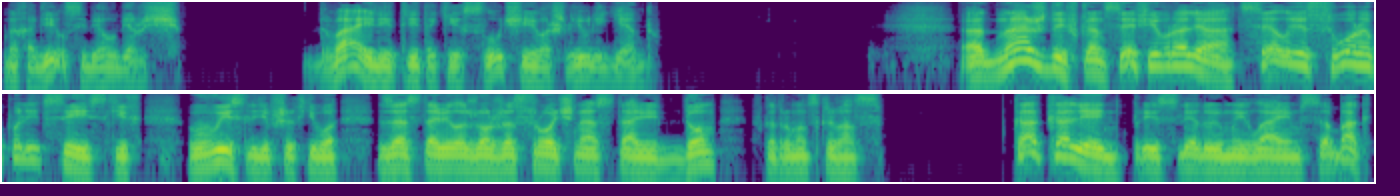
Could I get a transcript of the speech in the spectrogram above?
находил себе убежище. Два или три таких случая вошли в легенду. Однажды в конце февраля целая свора полицейских, выследивших его, заставила Жоржа срочно оставить дом, в котором он скрывался. Как олень, преследуемый лаем собак,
